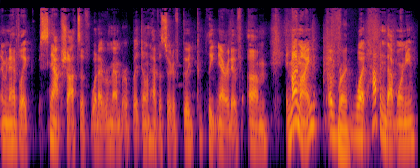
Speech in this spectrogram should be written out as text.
I mean, I have like snapshots of what I remember, but don't have a sort of good, complete narrative um, in my mind of right. what happened that morning.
